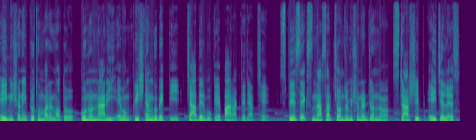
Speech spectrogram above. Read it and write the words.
এই মিশনেই প্রথমবারের মতো কোনো নারী এবং কৃষ্ণাঙ্গ ব্যক্তি চাঁদের বুকে পা রাখতে যাচ্ছে। স্পেসএক্স নাসার চন্দ্র মিশনের জন্য স্টারশিপ এইচএলএস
